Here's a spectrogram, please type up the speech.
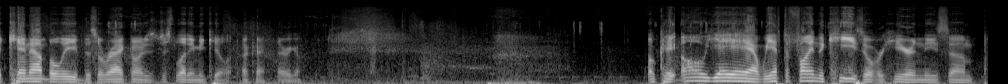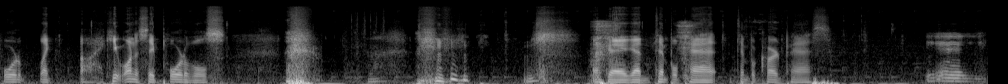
I cannot believe this arachnoid is just letting me kill it. Okay, there we go. Okay, oh yeah, yeah, yeah, we have to find the keys over here in these, um, port- like, oh, I keep wanting to say portables. okay, I got a temple pat, temple card pass. Yay.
